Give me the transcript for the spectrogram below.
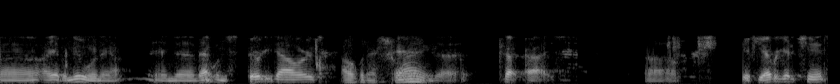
uh, I have a new one out, and uh, that one's thirty dollars Oh, that's right. and uh, cut eyes. Uh, if you ever get a chance,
